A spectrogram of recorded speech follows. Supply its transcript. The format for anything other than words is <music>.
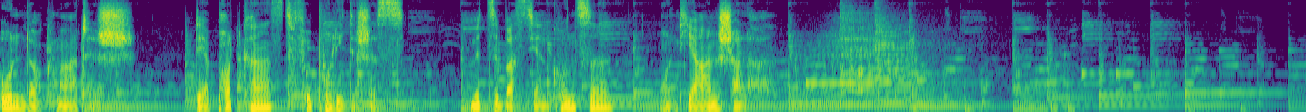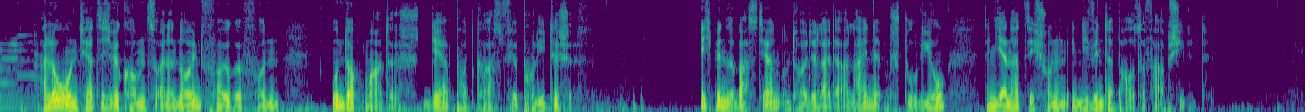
Undogmatisch, der Podcast für Politisches mit Sebastian Kunze und Jan Schaller. Hallo und herzlich willkommen zu einer neuen Folge von Undogmatisch, der Podcast für Politisches. Ich bin Sebastian und heute leider alleine im Studio, denn Jan hat sich schon in die Winterpause verabschiedet.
